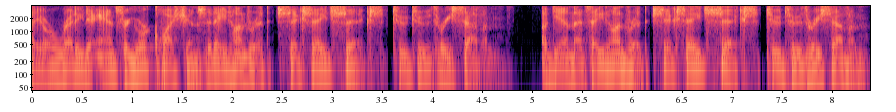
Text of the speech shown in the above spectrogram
They are ready to answer your questions at 800 686 2237. Again, that's 800 686 2237.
